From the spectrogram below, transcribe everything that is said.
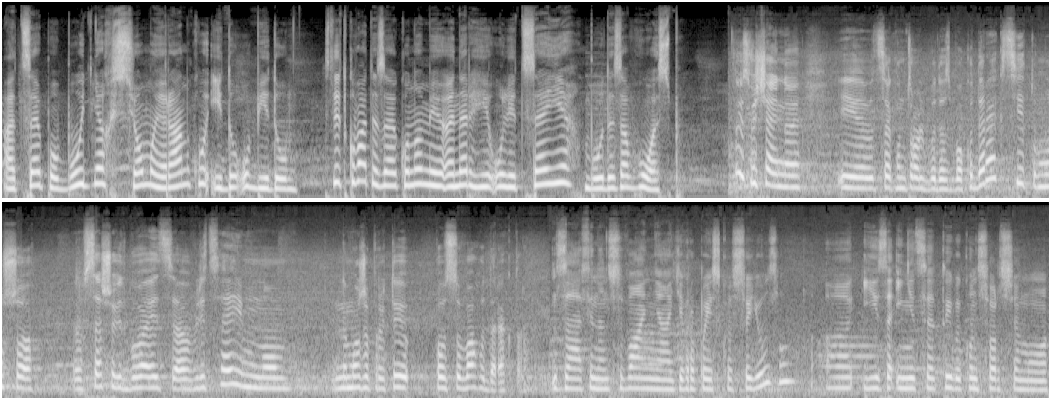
а це по буднях з 7 ранку і до обіду. Слідкувати за економією енергії у ліцеї буде завгосп. Ну і звичайно, і це контроль буде з боку дирекції, тому що все, що відбувається в ліцеї, воно не може пройти повз директора. за фінансування Європейського союзу е, і за ініціативи консорціуму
